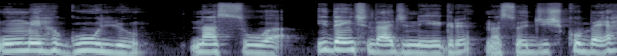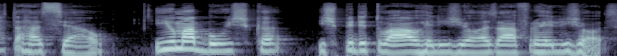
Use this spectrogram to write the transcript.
um mergulho na sua identidade negra, na sua descoberta racial e uma busca espiritual, religiosa, afro-religiosa.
